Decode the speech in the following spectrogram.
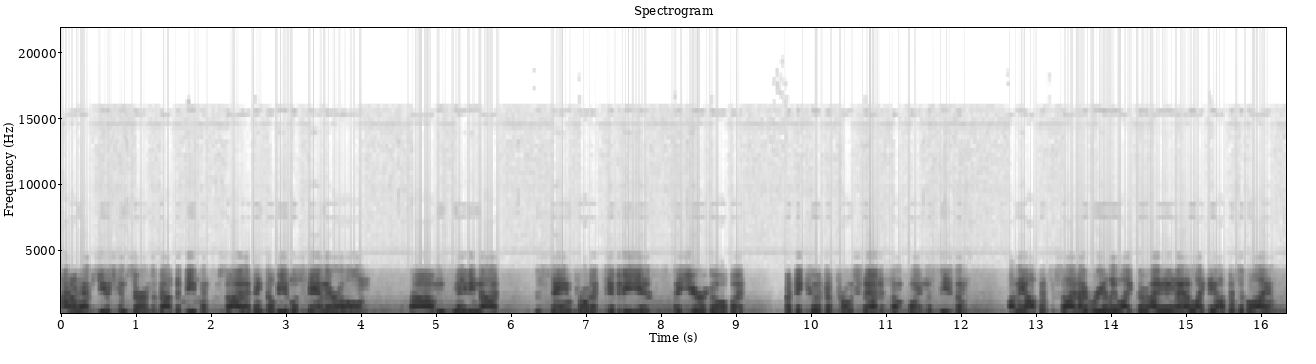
I don't have huge concerns about the defensive side. I think they'll be able to stand their own. Um, maybe not the same productivity as a year ago, but but they could approach that at some point in the season. On the offensive side, I really like the I, I like the offensive line,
